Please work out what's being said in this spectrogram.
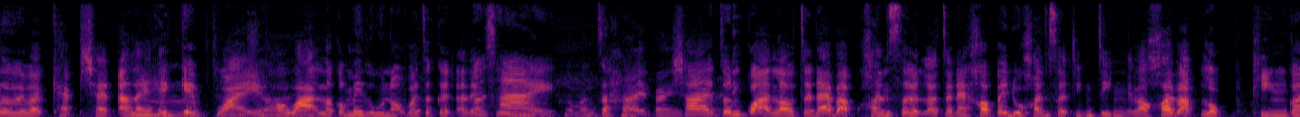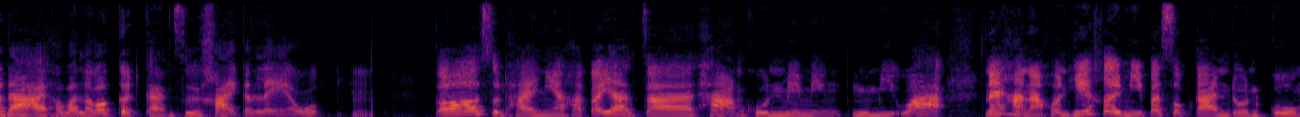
เลยแบบแคปแชทอะไรให้เก็บไว้ใช่ใช่เพราะว่าเราก็ไม่รู้เนาะว่าจะเกิดอะไรก็ขึ้นใช่เผื่อมันจะหายไปใช่จนกว่าเราจะได้แบบคอนเสิร์ตเราจะได้เข้าไปดูคอนเสิร์ตจริง ๆ แล้วค่อยแบบลบทิ้งก็ได้ เพราะว่าเราก็เกิดการซื้อขายกันแล้วอืมก็สุดท้ายเนี้ยค่ะ ก็อยากจะถามคุณเมเมงงูมิว่า ในฐานะคนที่เคยมีประสบการณ์โดนโกง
